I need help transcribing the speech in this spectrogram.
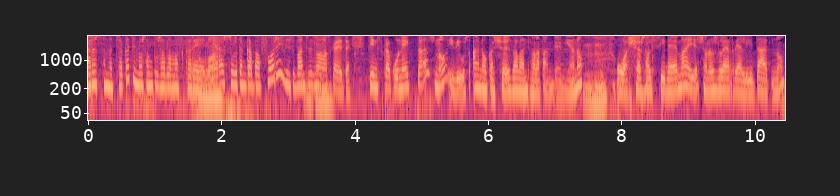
ara s'han aixecat i no s'han posat la mascareta, Home. i ara surten cap a fora i van sense la mascareta. Fins que connectes, no?, i dius, ah, no, que això és abans de la pandèmia, no? Mhm. O això és el cinema i això no és la realitat, no?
